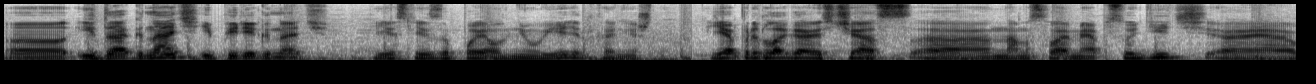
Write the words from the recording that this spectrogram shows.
э, и догнать, и перегнать. Если из АПЛ не уедет, конечно. Я предлагаю сейчас э, нам с вами обсудить, э,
